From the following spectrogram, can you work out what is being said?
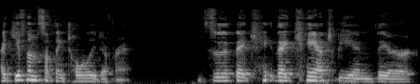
I give them something totally different so that they can't, they can't be in their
